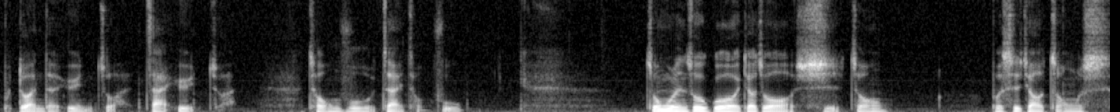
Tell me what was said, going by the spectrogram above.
不断的运转，再运转，重复再重复。中国人说过，叫做始终，不是叫终始。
